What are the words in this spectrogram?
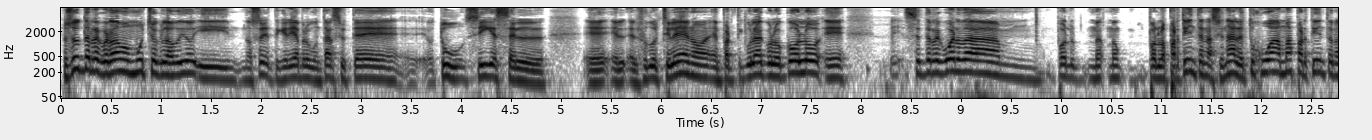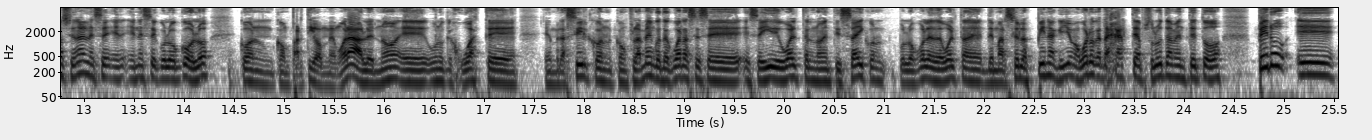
Nosotros te recordamos mucho, Claudio, y no sé, te quería preguntar si usted, eh, tú, sigues el, eh, el, el fútbol chileno, en particular Colo Colo. Eh, ¿Se te recuerda mm, por, los partidos internacionales? Tú jugabas más partidos internacionales en, ese Colo Colo, con, partidos memorables, ¿no? Eh, uno que jugaste en Brasil con, Flamengo, ¿te acuerdas ese, ese ida y vuelta el 96 con, los goles de vuelta de, Marcelo Espina? Que yo me acuerdo que atajaste absolutamente todo. Pero... Eh,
